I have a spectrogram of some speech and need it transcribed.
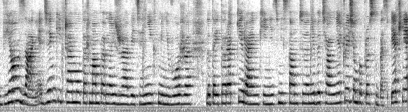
wiązanie, dzięki czemu też mam pewność, że wiecie, nikt mi nie włoży do tej torebki ręki, nic mi stąd nie wyciągnie, czuję się po prostu bezpiecznie.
